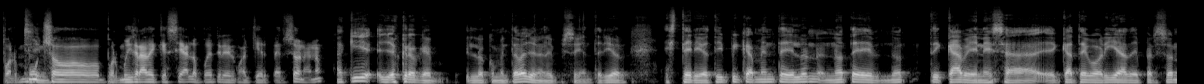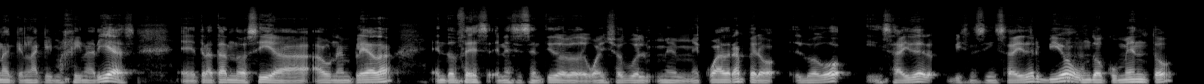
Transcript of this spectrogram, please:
Por Sí. mucho, por muy grave que sea, lo puede tener cualquier persona, ¿no? Aquí yo creo que lo comentaba yo en el episodio anterior. Estereotípicamente Elon no te, no te cabe en esa eh, categoría de persona que en la que imaginarías eh, tratando así a, a una empleada. Entonces, en ese sentido, lo de Wine Shotwell me, me cuadra, pero luego Insider, Business Insider, vio un documento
